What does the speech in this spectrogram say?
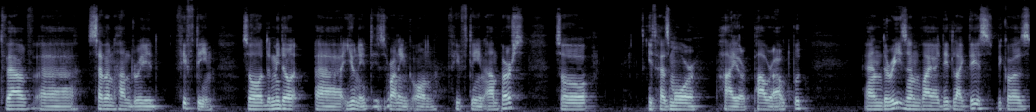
12 uh, 715 so the middle uh, unit is running on 15 amperes. So it has more higher power output. And the reason why I did like this because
